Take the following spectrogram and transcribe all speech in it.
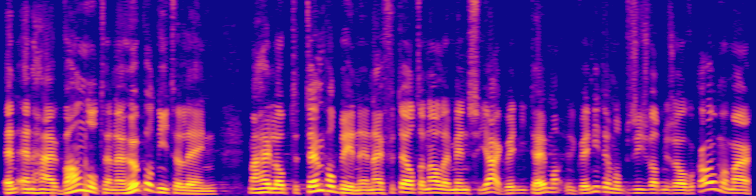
En, en hij wandelt en hij huppelt niet alleen, maar hij loopt de tempel binnen en hij vertelt aan allerlei mensen, ja, ik weet niet helemaal, ik weet niet helemaal precies wat me is overkomen, maar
